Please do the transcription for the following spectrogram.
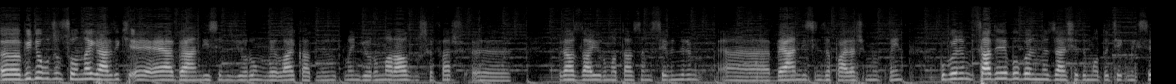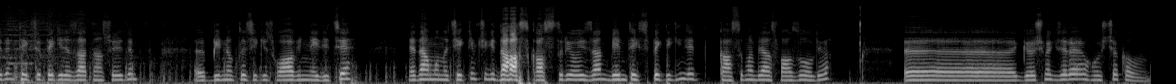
Ee, videomuzun sonuna geldik. Ee, eğer beğendiyseniz yorum ve like atmayı unutmayın. Yorumlar az bu sefer. Ee, biraz daha yorum atarsanız sevinirim. Ee, beğendiyseniz de paylaşmayı unutmayın. Bu bölüm sadece bu bölüm özel şeyde modda çekmek istedim. Texture Pack'i de zaten söyledim. Ee, 1.8 Huawei'nin editi. Neden bunu çektim? Çünkü daha az kastırıyor o yüzden. Benim Texture Pack ekince kastırma biraz fazla oluyor. Ee, görüşmek üzere. Hoşça kalın.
